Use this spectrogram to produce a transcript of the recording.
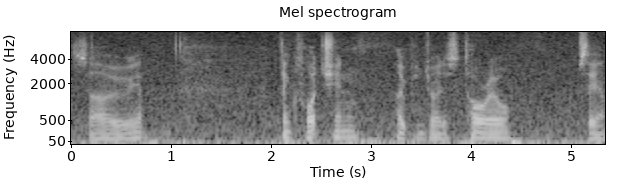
So yeah, thanks for watching, hope you enjoyed this tutorial, see ya.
